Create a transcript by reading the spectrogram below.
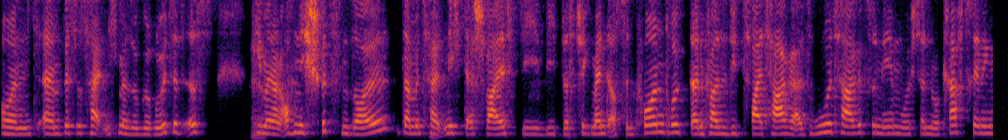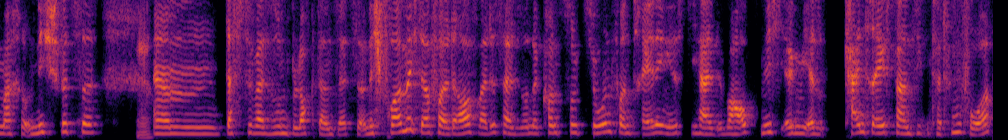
und ähm, bis es halt nicht mehr so gerötet ist, die man dann auch nicht schwitzen soll, damit halt nicht der Schweiß die, die das Pigment aus den Poren drückt, dann quasi die zwei Tage als Ruhetage zu nehmen, wo ich dann nur Krafttraining mache und nicht schwitze, ja. ähm, dass ich quasi so einen Block dann setze. Und ich freue mich da voll drauf, weil das halt so eine Konstruktion von Training ist, die halt überhaupt nicht irgendwie, also kein Trainingsplan sieht ein Tattoo vor.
